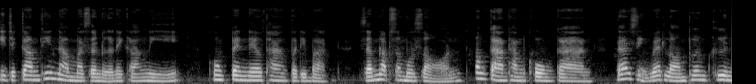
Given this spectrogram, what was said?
กิจกรรมที่นำมาเสนอในครั้งนี้ คงเป็นแนวทางปฏิบัติสำหรับสโมสรต้องการทำโครงการด้านสิ่งแวดล้อมเพิ่มขึ้น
